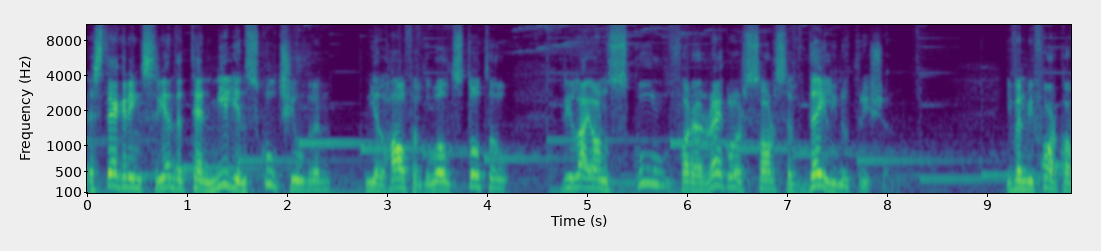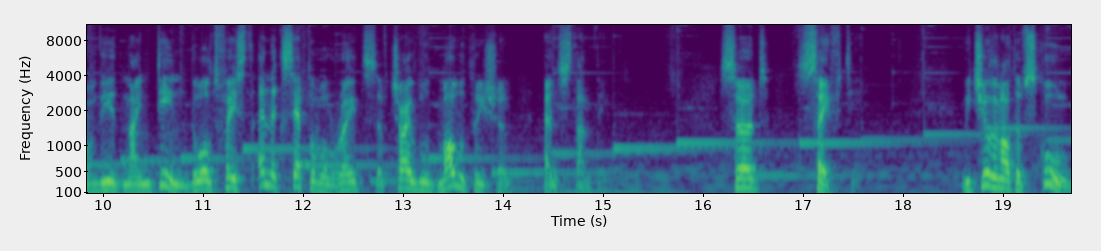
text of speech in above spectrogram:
A staggering 310 million school children, nearly half of the world's total, rely on school for a regular source of daily nutrition. Even before COVID-19, the world faced unacceptable rates of childhood malnutrition and stunting. Third, safety. With children out of school,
